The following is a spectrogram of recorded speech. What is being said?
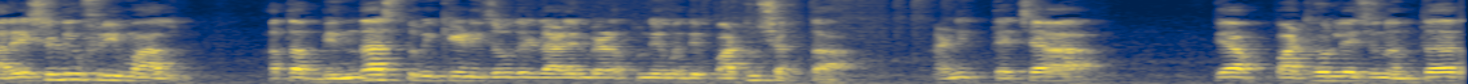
हा रेसिड्यू फ्री माल आता बिंदास तुम्ही केडी चौधरी डाळिंबेळा पुणेमध्ये पाठवू शकता. आणि त्याच्या त्या पाठवल्याच्या नंतर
